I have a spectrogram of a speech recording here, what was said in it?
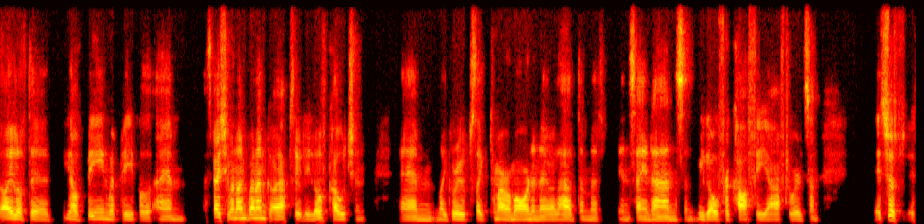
I love the you know being with people, um, especially when I'm when I'm I absolutely love coaching um, my groups. Like tomorrow morning I'll have them at, in St. Anne's, and we go for coffee afterwards. And it's just a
